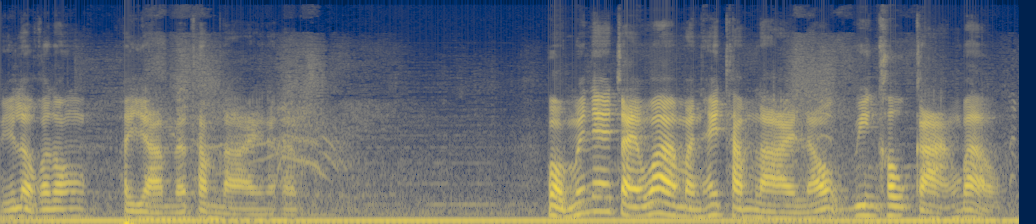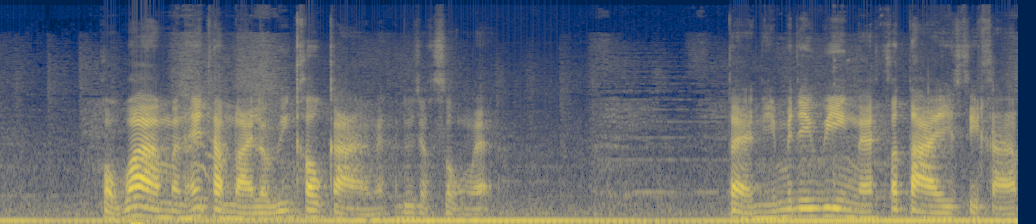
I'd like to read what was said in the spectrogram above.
นี้เราก็ต้องพยายามนะทำลายนะครับ ผมไม่แน่ใจว่ามันให้ทำลายแล้ววิ่งเข้ากลางเปล่า ผมว่ามันให้ทำลายแล้ววิ่งเข้ากลางนะดูจากทรงแล้วแต่อันนี้ไม่ได้วิ่งนะ ก็ตายสิครับ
